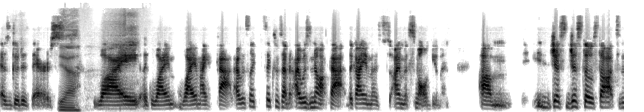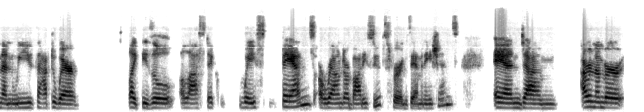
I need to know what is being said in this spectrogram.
as good as theirs. Yeah. Why like why why am I fat? I was like 6 or 7. I was not fat. Like I am a I'm a small human. Um just just those thoughts and then we used to have to wear like these little elastic waistbands around our bodysuits for examinations. And um I remember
